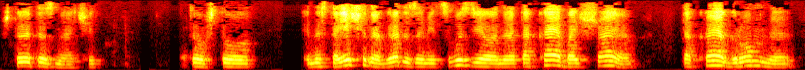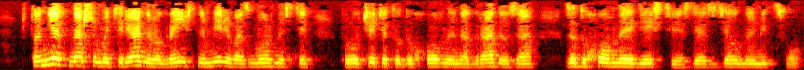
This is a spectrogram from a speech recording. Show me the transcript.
Что это значит? То, что настоящая награда за мицву сделана такая большая, такая огромная, что нет в нашем материальном ограниченном мире возможности получить эту духовную награду за, за духовное действие, сделанное мицву.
